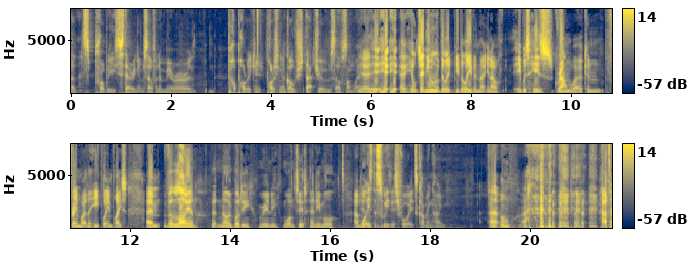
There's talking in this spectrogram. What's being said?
Uh, it's probably staring at himself in a mirror and polishing, polishing a gold statue of himself somewhere. yeah, he, he, he, uh, he'll genuinely be, be believing that you know it was his groundwork and framework that he put in place. Um, The lion that nobody really wanted anymore. And Yeah. what is the Swedish for? It's coming home. Uh, oh, I don't-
